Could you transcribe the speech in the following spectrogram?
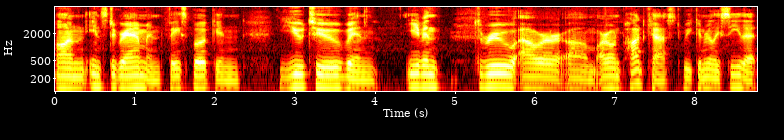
on Instagram and Facebook and YouTube and even through our um, our own podcast, we can really see that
